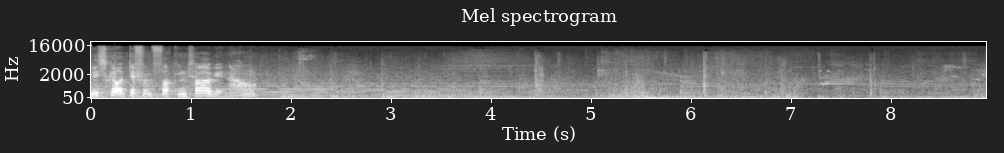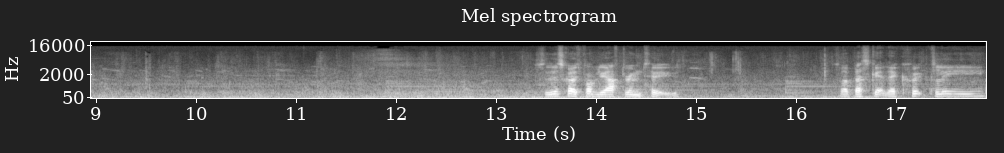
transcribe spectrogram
At least got a different fucking target now. So this guy's probably after him too. So I best get there quickly.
